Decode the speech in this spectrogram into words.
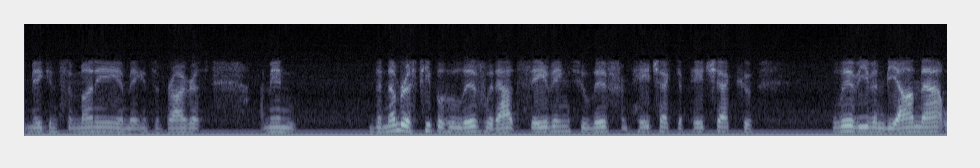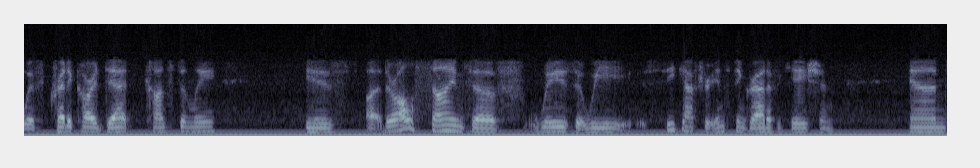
making some money and making some progress. I mean, the number of people who live without savings, who live from paycheck to paycheck, who live even beyond that with credit card debt constantly, is uh, they're all signs of ways that we seek after instant gratification. And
